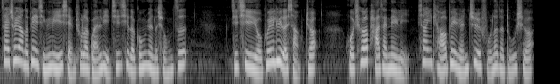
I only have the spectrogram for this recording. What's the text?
在这样的背景里，显出了管理机器的工人的雄姿。机器有规律地响着，火车趴在那里，像一条被人制服了的毒蛇。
